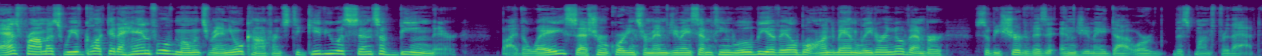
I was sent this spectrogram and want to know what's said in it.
As promised, we have collected a handful of moments from annual conference to give you a sense of being there. By the way, session recordings from MGMA 17 will be available on demand later in November, so be sure to visit mgma.org this month for that.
